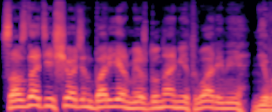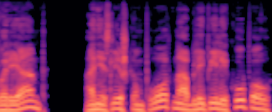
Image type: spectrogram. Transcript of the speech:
Создать еще один барьер между нами и тварями — не вариант. Они слишком плотно облепили купол.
